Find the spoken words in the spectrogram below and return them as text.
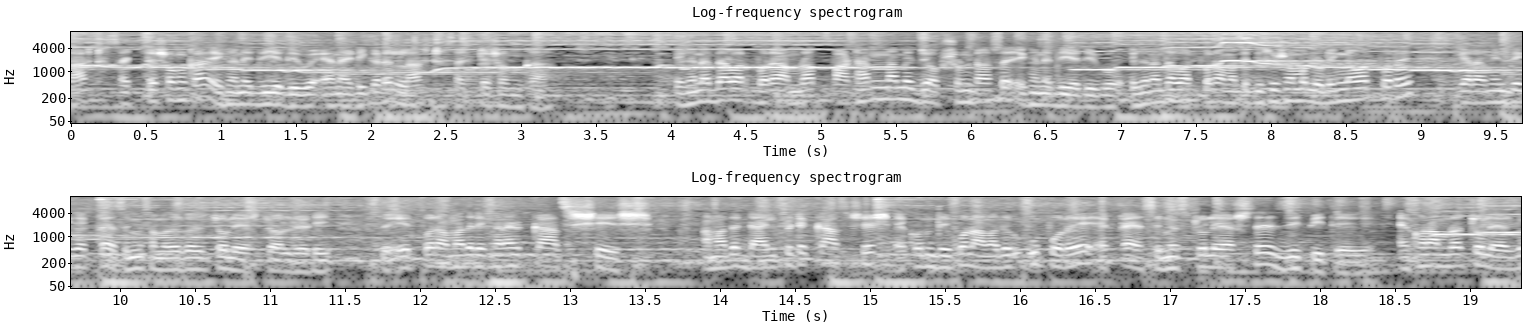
লাস্ট সাইটটা সংখ্যা এখানে দিয়ে দিব এনআইডি কার্ডের লাস্ট সাইটটা সংখ্যা। এখানে দেওয়ার পরে আমরা পাঠান নামে যে অপশনটা আছে, এখানে দিয়ে দিব। এখানে দেওয়ার পরে আমাদের কিছু সময় লোডিং নেওয়ার পরে গ্রামীণ থেকে একটা এস এম এস আমাদের কাছে চলে এসছে অলরেডি তো এরপর আমাদের এখানের কাজ শেষ। আমাদের ডায়াল পেটে কাজ শেষ। এখন দেখুন আমাদের উপরে একটা এস এম এস চলে আসছে জিপি থেকে এখন আমরা চলে আসব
